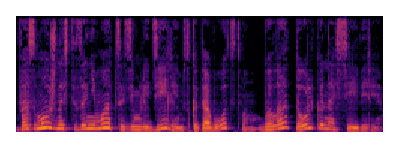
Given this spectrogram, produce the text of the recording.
Возможность заниматься земледелием, скотоводством была только на севере.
